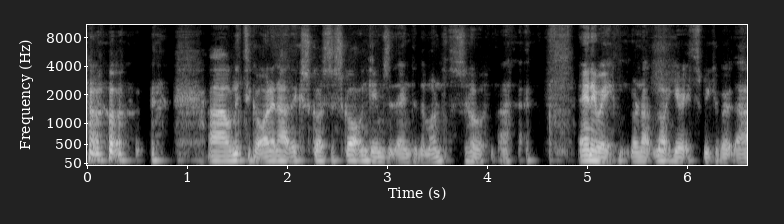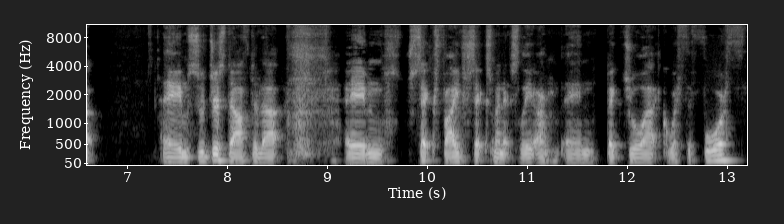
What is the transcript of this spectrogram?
I'll need to go on in that because the Scotland game's at the end of the month. So, anyway, we're not not here to speak about that. Um, so just after that, um, six, five, six minutes later, um, Big Colak with the fourth,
